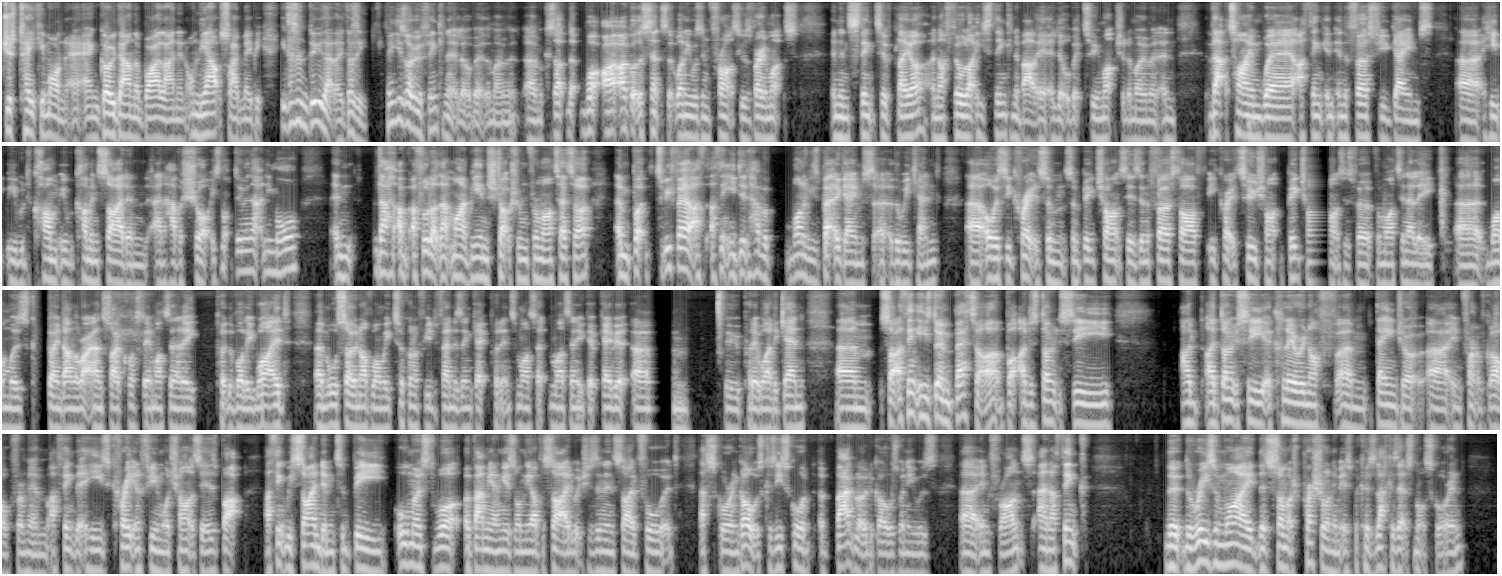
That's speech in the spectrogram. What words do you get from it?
just take him on and, and go down the byline and on the outside, maybe. He doesn't do that though, does he? I think he's overthinking it a little bit at the moment. Because um, what I, I got the sense that when he was in France, he was very much an instinctive player, and I feel like he's thinking about it a little bit too much at the moment. And that time where I think in, in the first few games, uh, he he would come he would come inside and and have a shot. He's not doing that anymore, and that I, I feel like that might be instruction from Arteta. Um, but to be fair, I, th- I, think he did have a, one of his better games uh, the weekend. Uh, obviously, created some some big chances in the first half. He created two ch- big chances for for Martinelli. Uh, one was going down the right hand side, crossed in. Martinelli put the volley wide. Um, also another one we took on a few defenders and get put it into Martin, Martin who gave it um, who put it wide again. Um, so I think he's doing better, but I just don't see. I, I don't see a clear enough um, danger uh, in front of goal from him. I think that he's creating a few more chances, but I think we signed him to be almost what Aubameyang is on the other side, which is an inside forward that's scoring goals because he scored a bag load of goals when he was uh, in France, and I think the the reason why there's so much pressure on him is because Lacazette's not scoring.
